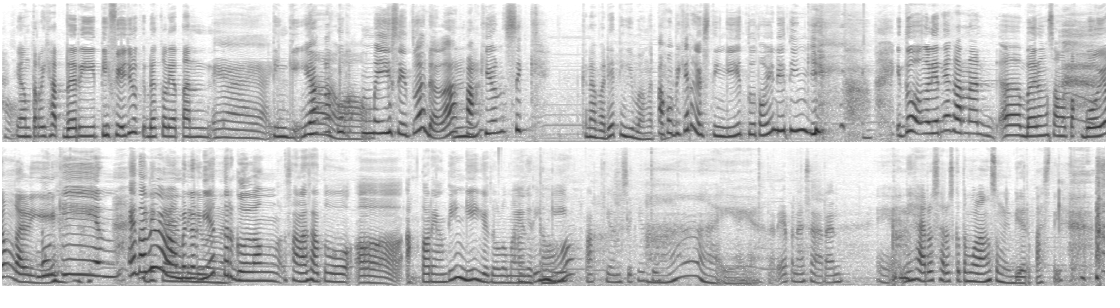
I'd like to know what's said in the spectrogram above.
Ho. yang terlihat dari TV aja udah kelihatan Iya, iya, iya. tingginya. Yang aku wow. amazed itu adalah Park Hyun Sik. Kenapa dia tinggi banget? ya? Aku pikir nggak setinggi itu, taunya dia tinggi. Itu ngelihatnya karena eh, bareng sama Pak Boyong kali. Mungkin. Eh tapi Jadi memang bener dia banget. tergolong salah satu eh, aktor yang tinggi gitu, lumayan Oh, gitu? tinggi. Park Hyun Sik itu. Ah, iya ya. Ntar ya penasaran. Iya, ini harus harus ketemu langsung nih biar pasti.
